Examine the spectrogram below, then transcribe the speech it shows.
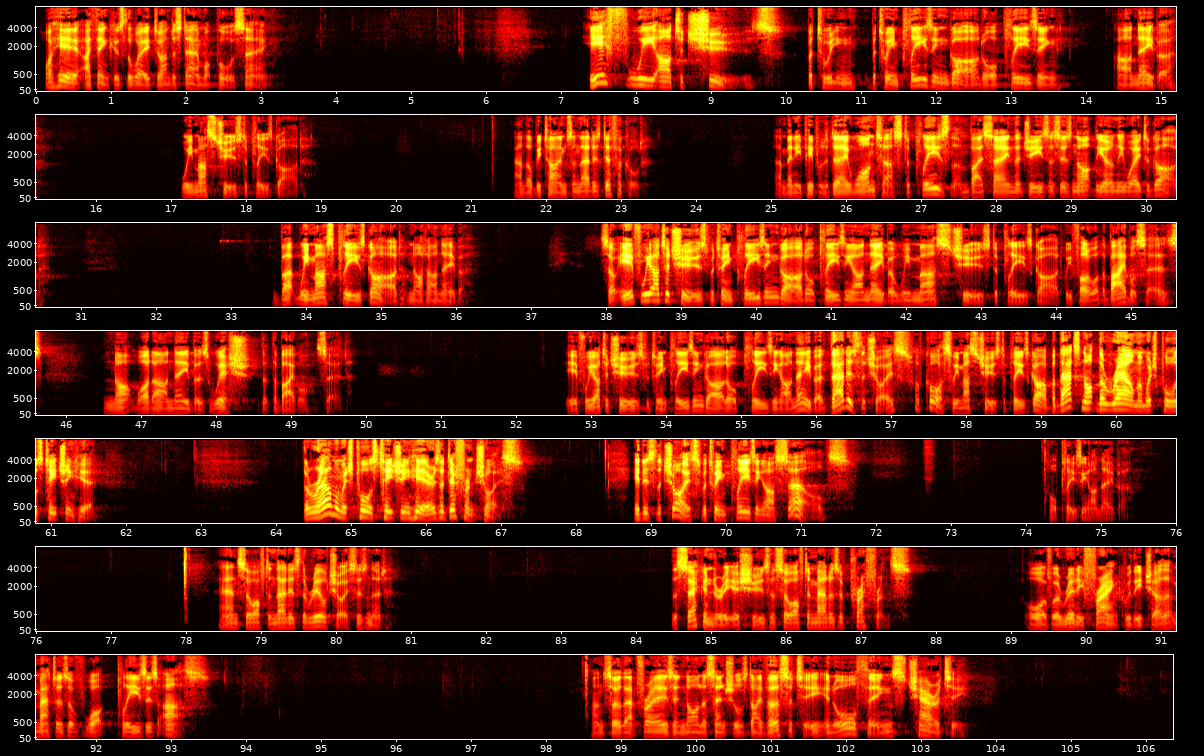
Well, here, I think, is the way to understand what Paul is saying. If we are to choose between, between pleasing God or pleasing our neighbor, we must choose to please God. And there'll be times when that is difficult. Uh, many people today want us to please them by saying that Jesus is not the only way to God. But we must please God, not our neighbor. So, if we are to choose between pleasing God or pleasing our neighbor, we must choose to please God. We follow what the Bible says, not what our neighbors wish that the Bible said. If we are to choose between pleasing God or pleasing our neighbor, that is the choice. Of course, we must choose to please God. But that's not the realm in which Paul's teaching here. The realm in which Paul's teaching here is a different choice. It is the choice between pleasing ourselves or pleasing our neighbor. And so often that is the real choice, isn't it? The secondary issues are so often matters of preference. Or, if we're really frank with each other, matters of what pleases us. And so that phrase in non essentials diversity, in all things charity.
